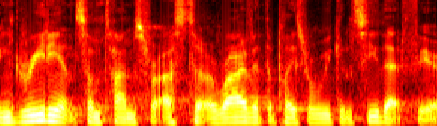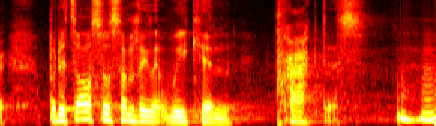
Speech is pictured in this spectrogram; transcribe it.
ingredient sometimes for us to arrive at the place where we can see that fear. But it's also something that we can practice. Mm-hmm.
